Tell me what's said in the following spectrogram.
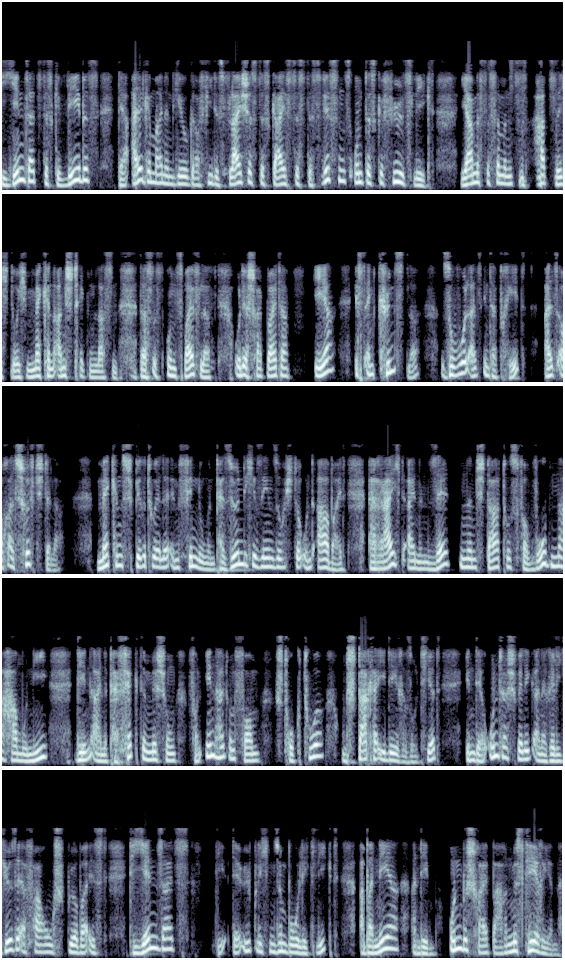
die jenseits des Gewebes der allgemeinen Geographie des Fleisches, des Geistes, des Wissens und des Gefühls liegt. Ja, Mr. Simmons hat sich durch Mecken anstecken lassen. Das ist unzweifelhaft. Und er schreibt weiter, er ist ein Künstler, sowohl als Interpret als auch als Schriftsteller. Meckens spirituelle Empfindungen, persönliche Sehnsüchte und Arbeit erreicht einen seltenen Status verwobener Harmonie, die in eine perfekte Mischung von Inhalt und Form, Struktur und starker Idee resultiert, in der unterschwellig eine religiöse Erfahrung spürbar ist, die jenseits der üblichen Symbolik liegt, aber näher an dem unbeschreibbaren Mysterien.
